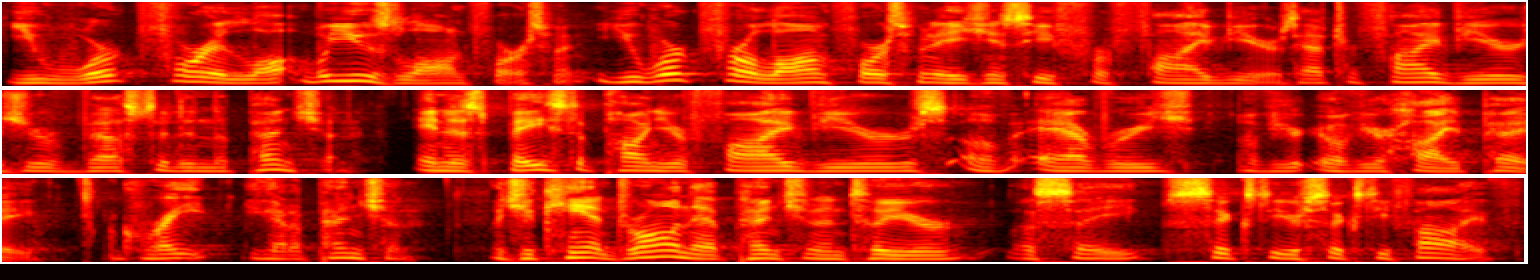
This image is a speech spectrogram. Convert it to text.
You work for a law, we'll use law enforcement. You work for a law enforcement agency for five years. After five years, you're vested in the pension. And it's based upon your five years of average of your of your high pay. Great, you got a pension. But you can't draw on that pension until you're, let's say, 60 or 65.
